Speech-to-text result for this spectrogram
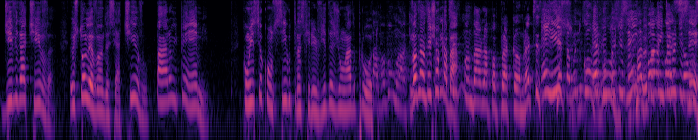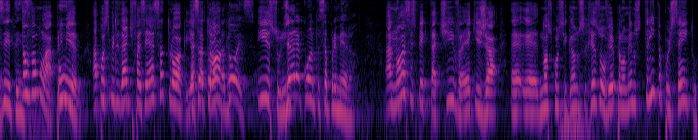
dívida ativa. Eu estou levando esse ativo para o IPM. Com isso, eu consigo transferir vidas de um lado para o outro. Tá, mas vamos lá. Que vamos, não, deixa eu que acabar. Que vocês mandaram lá para a Câmara? É que vocês é isso. Está muito confuso. É o que eu estou dizendo. Mas eu estou tentando dizer. Então vamos lá. Primeiro, um. a possibilidade de fazer essa troca. E essa, essa troca, troca. Dois. Isso. Gera quanto essa primeira? A nossa expectativa é que já é, é, nós consigamos resolver pelo menos 30%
